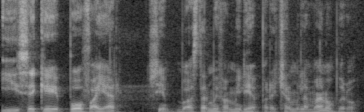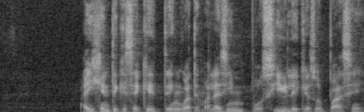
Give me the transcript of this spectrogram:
Y sé que puedo fallar, siempre va a estar mi familia para echarme la mano, pero hay gente que sé que en Guatemala es imposible que eso pase.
